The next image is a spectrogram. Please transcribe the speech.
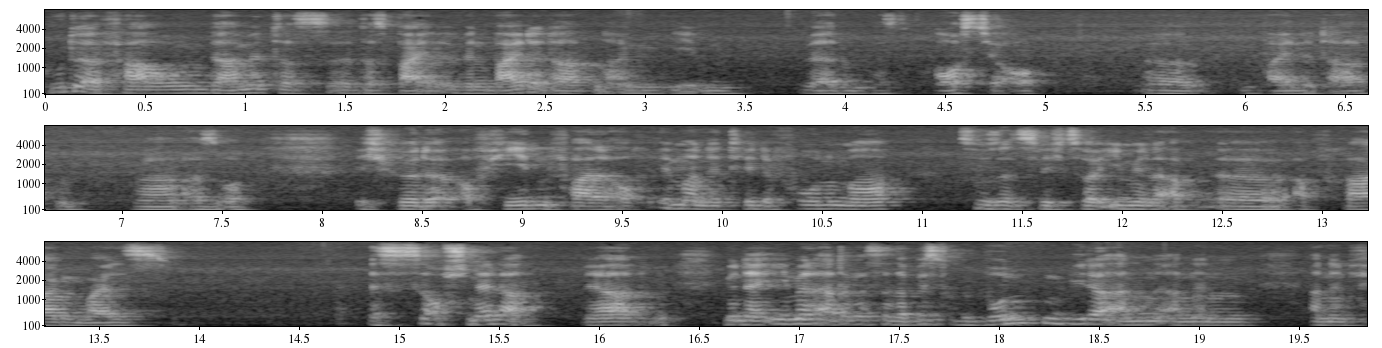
gute Erfahrungen damit, dass, äh, dass beide, wenn beide Daten angegeben werden, also du brauchst ja auch äh, beide Daten. Ja, also ich würde auf jeden Fall auch immer eine Telefonnummer zusätzlich zur E-Mail ab, äh, abfragen, weil es, es ist auch schneller. Ja, mit einer E-Mail-Adresse, da bist du gebunden wieder an, an, den, an den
